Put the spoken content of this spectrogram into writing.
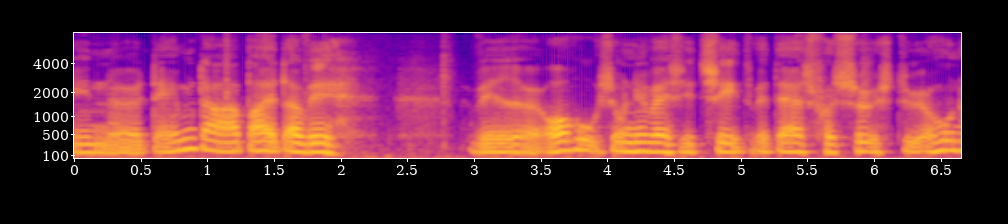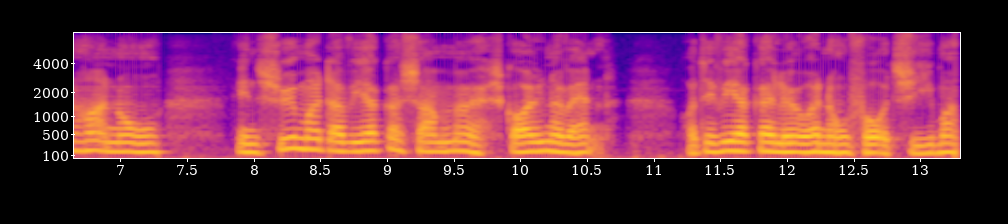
en øh, dame, der arbejder ved, ved øh, Aarhus Universitet ved deres forsøgsdyr. Hun har nogle enzymer, der virker sammen med skoldende vand, og det virker i løbet af nogle få timer.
